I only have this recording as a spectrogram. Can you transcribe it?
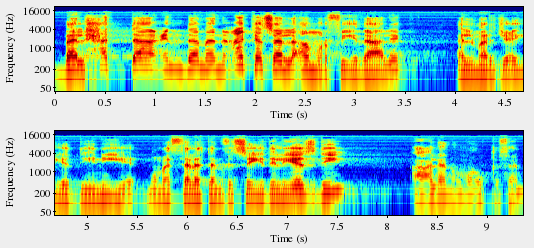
بل حتى عندما انعكس الأمر في ذلك المرجعية الدينية ممثلة في السيد اليزدي اعلنوا موقفا.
